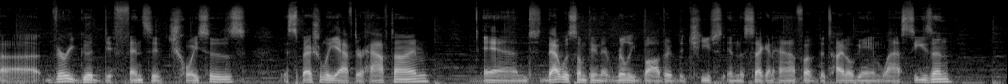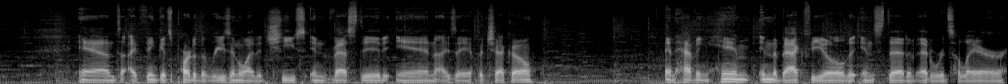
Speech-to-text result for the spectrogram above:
uh, very good defensive choices, especially after halftime. And that was something that really bothered the Chiefs in the second half of the title game last season. And I think it's part of the reason why the Chiefs invested in Isaiah Pacheco and having him in the backfield instead of Edwards-Helaire,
